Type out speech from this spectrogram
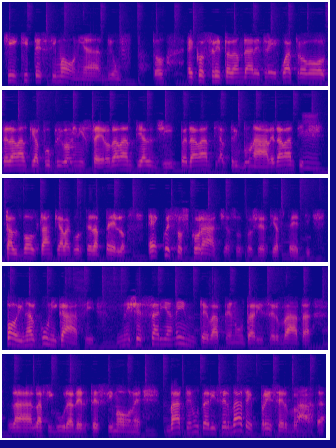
chi, chi testimonia di un fatto è costretto ad andare 3-4 volte davanti al pubblico ministero, davanti al GIP, davanti al tribunale, davanti Mm. talvolta anche alla Corte d'Appello e questo scoraggia sotto certi aspetti. Poi in alcuni casi necessariamente va tenuta riservata la, la figura del testimone, va tenuta riservata e preservata.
